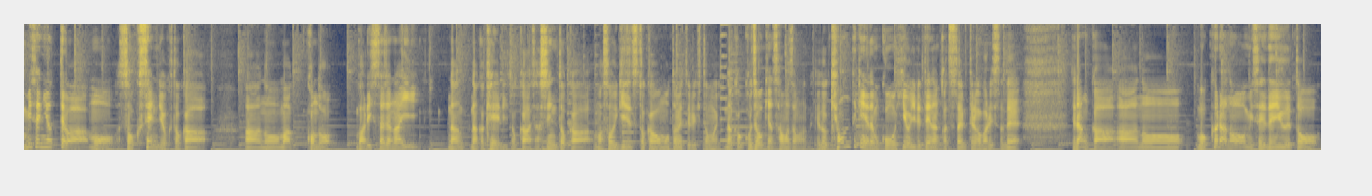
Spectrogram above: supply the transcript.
店によってはもう即戦力とかあのまあ今度バリスタじゃないなんなんか経理とか写真とか、まあ、そういう技術とかを求めてる人もなんかこう条件は様々なんだけど基本的にはでもコーヒーを入れてなんか伝えるっていうのがバリスタででなんかあの僕らのお店で言うと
